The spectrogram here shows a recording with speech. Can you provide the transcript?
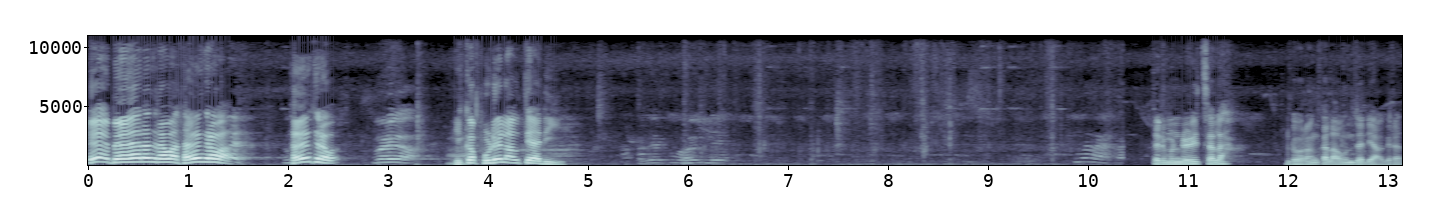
ए बेरच रावा थळेच रावा. थळेच रावा. बेळा. ही का पुढे लावते आधी? तरी मंडळी चला. ढोरांका लावून झाली आग्रात.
